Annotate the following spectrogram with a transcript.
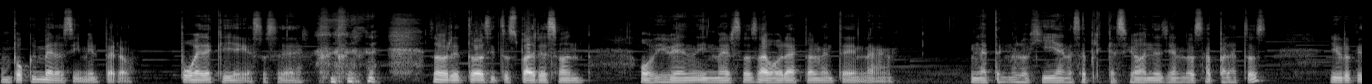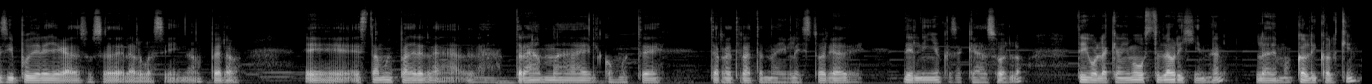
un poco inverosímil, pero puede que llegue a suceder. Sobre todo si tus padres son o viven inmersos ahora actualmente en la, en la tecnología, en las aplicaciones y en los aparatos. Yo creo que sí pudiera llegar a suceder algo así, ¿no? Pero eh, está muy padre la, trama, el cómo te, te, retratan ahí la historia de, del niño que se queda solo. Te digo, la que a mí me gusta es la original, la de Macaulay Culkin.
